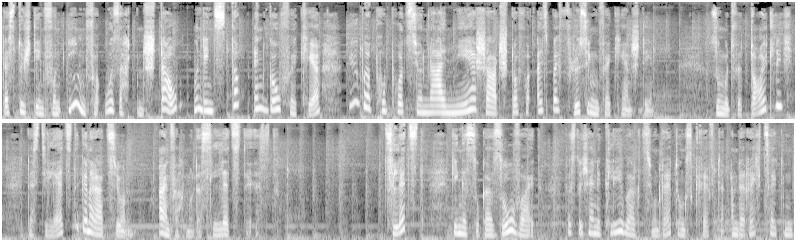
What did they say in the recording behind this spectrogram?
dass durch den von ihnen verursachten Stau und den Stop-and-Go-Verkehr überproportional mehr Schadstoffe als bei flüssigen Verkehren stehen. Somit wird deutlich, dass die letzte Generation einfach nur das Letzte ist. Zuletzt ging es sogar so weit, dass durch eine Klebeaktion Rettungskräfte an der rechtzeitigen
